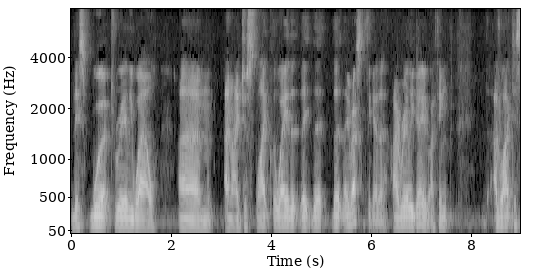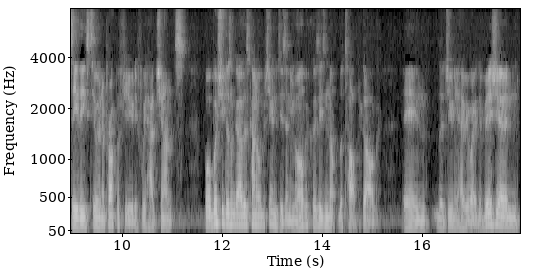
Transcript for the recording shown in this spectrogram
This worked really well. Um, and I just like the way that they, that, that they wrestle together. I really do. I think I'd like to see these two in a proper feud if we had chance. But Bushi doesn't go those kind of opportunities anymore because he's not the top dog in the junior heavyweight division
